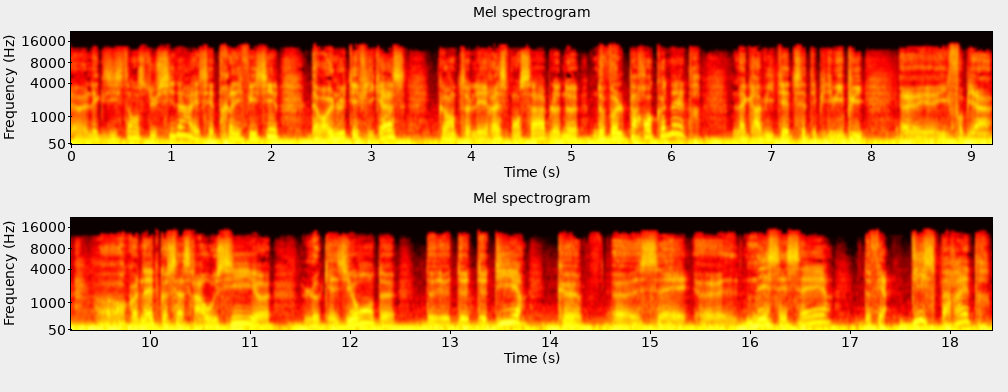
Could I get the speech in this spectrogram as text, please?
euh, l'existence du sida et c'est très difficile d'avoir une lutte efficace quand les responsables ne, ne veulent pas reconnaître la gravité de cette épidémie. Et puis, euh, il faut bien reconnaître que ça sera aussi euh, l'occasion de, de, de, de dire que c'est nécessaire de faire disparaître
